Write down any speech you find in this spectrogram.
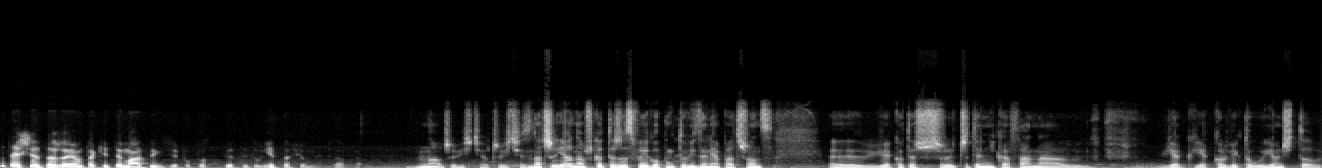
to też się zdarzają takie tematy, gdzie po prostu jest tytuł nietrafiony, prawda? No, oczywiście, oczywiście. Znaczy, ja na przykład też ze swojego punktu widzenia patrząc, y, jako też czytelnika, fana, jak, jakkolwiek to ująć, to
